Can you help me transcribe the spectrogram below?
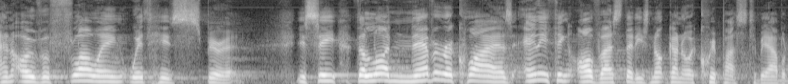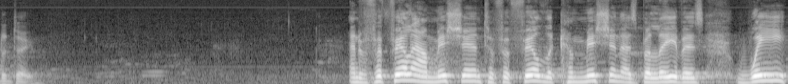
and overflowing with His Spirit. You see, the Lord never requires anything of us that He's not going to equip us to be able to do. And to fulfill our mission, to fulfill the commission as believers, we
